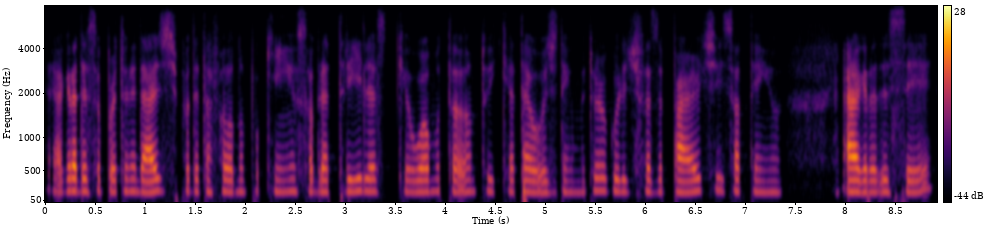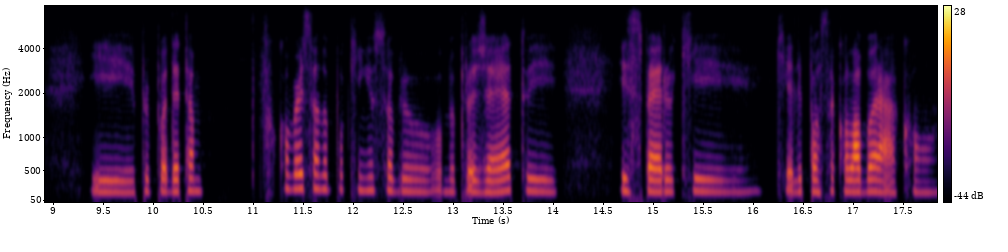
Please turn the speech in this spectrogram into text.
É, agradeço a oportunidade de poder estar falando um pouquinho sobre a trilha que eu amo tanto e que até hoje tenho muito orgulho de fazer parte e só tenho a agradecer. E por poder estar conversando um pouquinho sobre o, o meu projeto e espero que, que ele possa colaborar com,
